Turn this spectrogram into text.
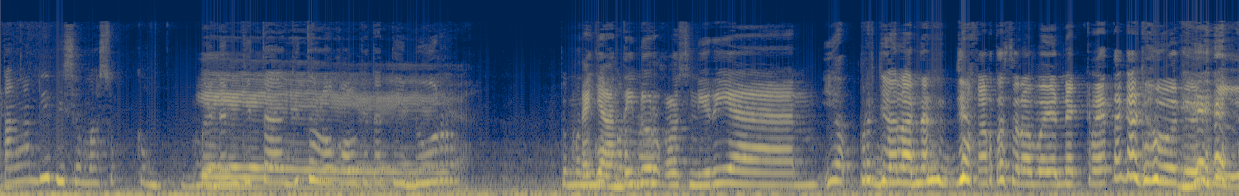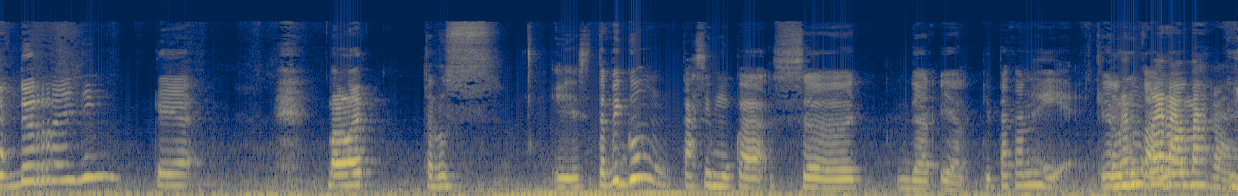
Tangan dia bisa masuk ke Iya, badan iya, kita iya, gitu iya, loh kalau iya, kita iya, tidur. iya. Temen Makanya gua jangan pernah- tidur kalau sendirian. Ya perjalanan Jakarta Surabaya naik kereta kagak mau tidur anjing. Kayak melek terus iya sih. tapi gue kasih muka segar ya kita kan iya ya kita kan lu mukanya kalau- ramah kan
